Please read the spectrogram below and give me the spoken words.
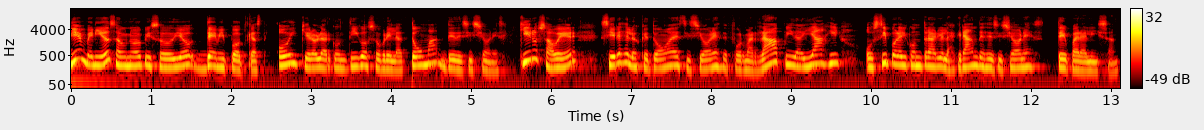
Bienvenidos a un nuevo episodio de mi podcast. Hoy quiero hablar contigo sobre la toma de decisiones. Quiero saber si eres de los que toma decisiones de forma rápida y ágil o si por el contrario las grandes decisiones te paralizan.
